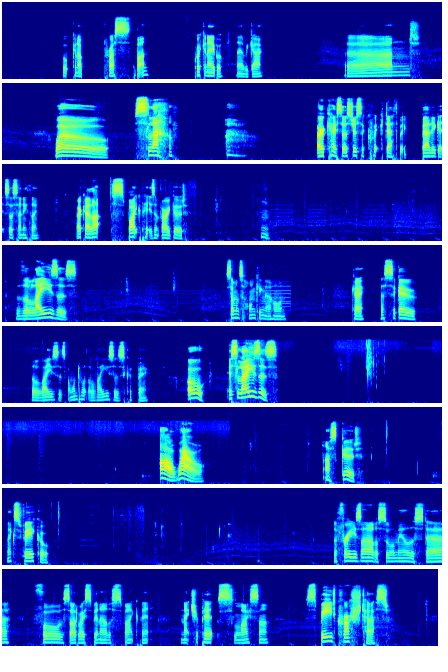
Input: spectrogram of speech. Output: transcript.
Oh, can I press the button? Quick enable. There we go. And... Whoa! Slam! okay, so it's just a quick death, but it barely gets us anything. Okay, that spike pit isn't very good. Hmm. The lasers. Someone's honking their horn. Okay, let's go. The lasers. I wonder what the lasers could be. Oh! It's lasers! Oh, wow. That's good. Next vehicle. The freezer, the sawmill, the stair, fall, the sideways spinner, the spike pit, nature pit, slicer, speed crush test.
